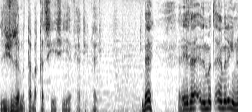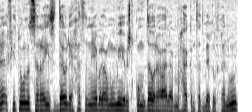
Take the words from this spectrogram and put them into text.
لجزء من الطبقة السياسية في اعتقادي. باهي. إذا المتآمرين في تونس الرئيس الدولي حث النيابه العمومية باش تقوم بدورها على محاكم تطبيق القانون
